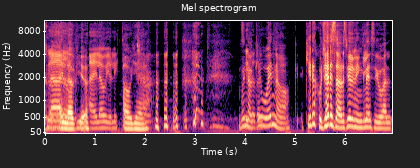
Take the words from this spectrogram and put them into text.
Claro. I love you. I love you, listo. Oh, yeah. Bueno, qué bueno. Qu- Quiero escuchar esa versión en inglés igual.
